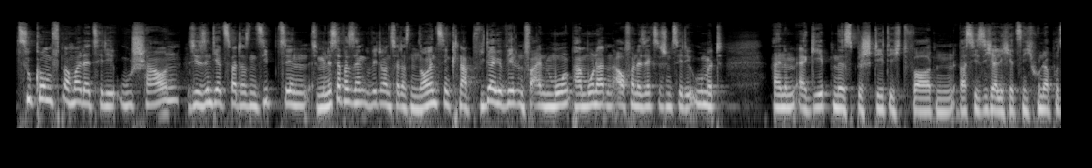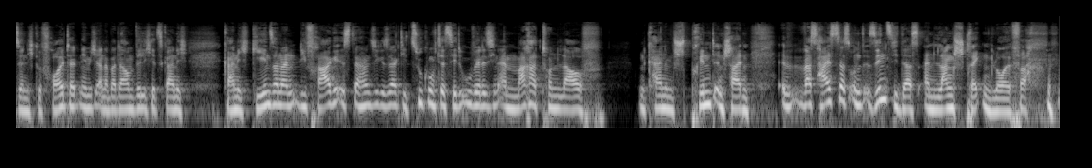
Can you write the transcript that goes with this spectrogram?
Zukunft nochmal der CDU schauen. Sie sind jetzt 2017 zum Ministerpräsidenten gewählt und 2019 knapp wiedergewählt und vor ein paar Monaten auch von der sächsischen CDU mit einem Ergebnis bestätigt worden, was sie sicherlich jetzt nicht hundertprozentig gefreut hat, nehme ich an, aber darum will ich jetzt gar nicht, gar nicht gehen, sondern die Frage ist, da haben Sie gesagt, die Zukunft der CDU werde sich in einem Marathonlauf und keinem Sprint entscheiden. Äh, was heißt das und sind Sie das, ein Langstreckenläufer?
